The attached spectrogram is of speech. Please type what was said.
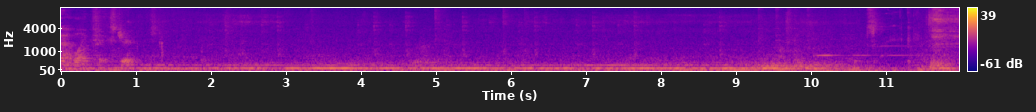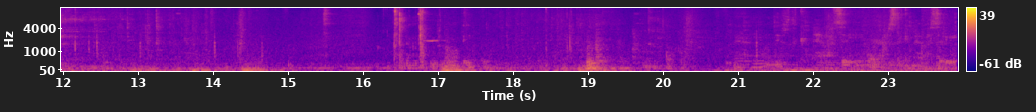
that light fixture. And what is the capacity? Where is the capacity?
